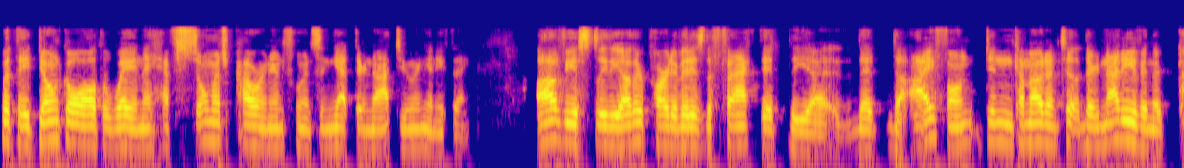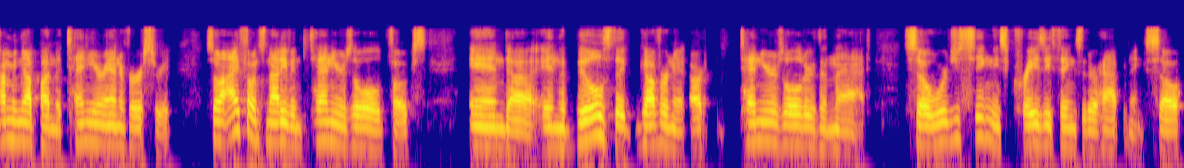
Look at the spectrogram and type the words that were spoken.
But they don't go all the way, and they have so much power and influence, and yet they're not doing anything obviously the other part of it is the fact that the uh, that the iPhone didn't come out until they're not even they're coming up on the 10 year anniversary. So an iPhone's not even 10 years old, folks, and uh, and the bills that govern it are 10 years older than that. So we're just seeing these crazy things that are happening. So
